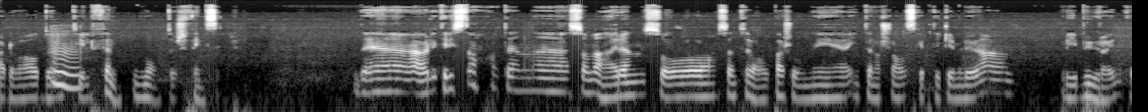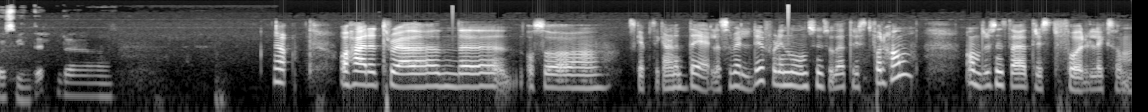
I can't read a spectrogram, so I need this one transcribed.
er da dømt Mm. til 15 måneders fengsel. Det er jo litt trist, da. At en eh, som er en så sentral person i internasjonale skeptikermiljøet, blir bura inn for svindel. Det, Og her tror jeg det også skeptikerne deles veldig, fordi noen syns jo det er trist for han, andre syns det er trist for liksom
